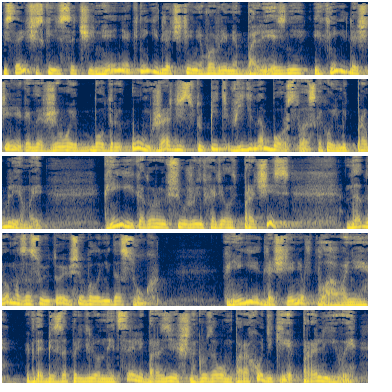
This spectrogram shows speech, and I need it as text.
исторические сочинения, книги для чтения во время болезни и книги для чтения, когда живой бодрый ум жаждет вступить в единоборство с какой-нибудь проблемой. Книги, которые всю жизнь хотелось прочесть, до дома за суетой все было недосуг. Книги для чтения в плавании, когда без определенной цели бороздишь на грузовом пароходике проливы –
